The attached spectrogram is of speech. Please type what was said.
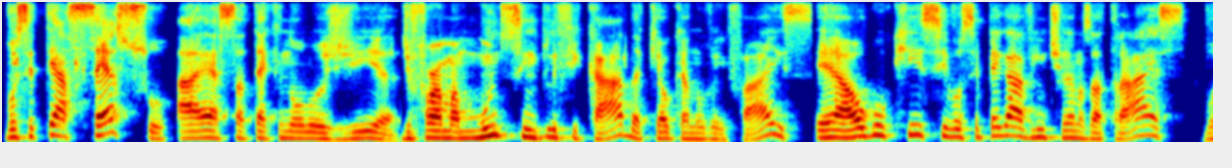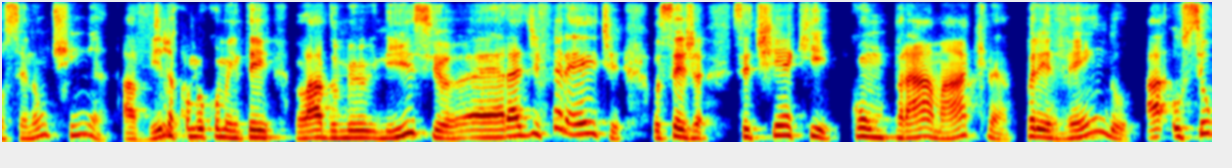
você ter acesso a essa tecnologia de forma muito simplificada, que é o que a nuvem faz, é algo que se você pegar 20 anos atrás, você não tinha. A vida, como eu comentei lá do meu início, era diferente. Ou seja, você tinha que comprar a máquina prevendo a, o seu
